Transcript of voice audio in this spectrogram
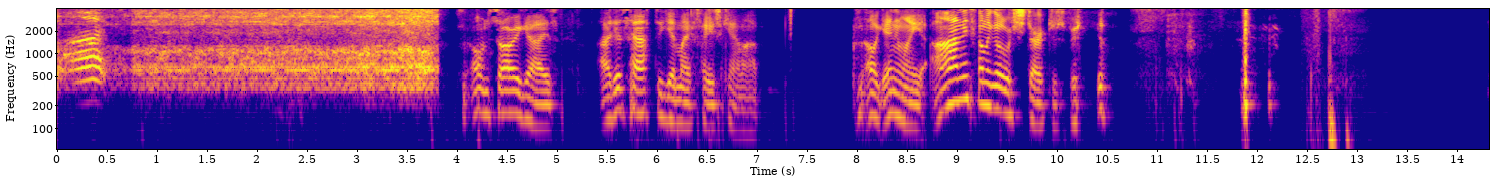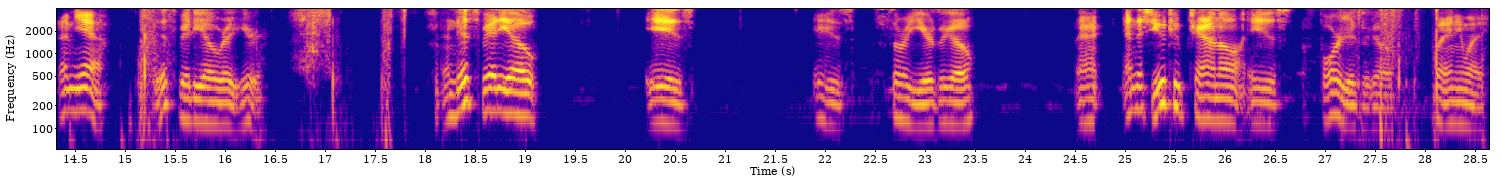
Alright. Oh, I'm sorry, guys. I just have to get my face cam up. Okay, anyway, I'm just gonna go restart this video. and yeah, this video right here. And this video is is three years ago. And this YouTube channel is four years ago. But anyway.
